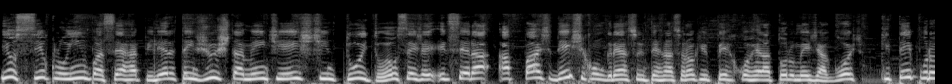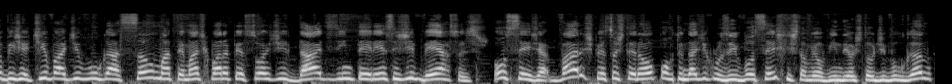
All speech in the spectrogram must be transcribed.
E o ciclo ímpar Serra Pilheira tem justamente este intuito, ou seja, ele será a parte deste congresso internacional que percorrerá todo o mês de agosto, que tem por objetivo a divulgação matemática para pessoas de idades e interesses diversos. Ou seja, várias pessoas terão a oportunidade, inclusive vocês que estão me ouvindo e eu estou divulgando,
